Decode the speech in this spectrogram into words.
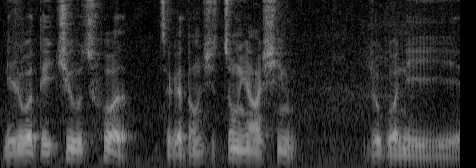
你如果对纠错这个东西重要性，如果你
